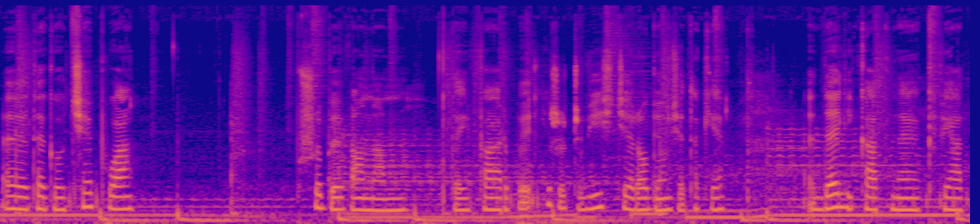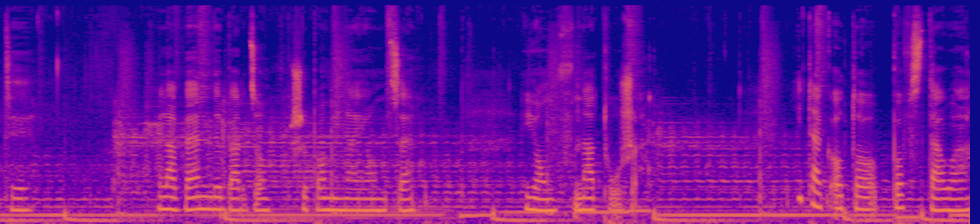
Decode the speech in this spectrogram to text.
e, tego ciepła przybywa nam tej farby i rzeczywiście robią się takie delikatne kwiaty lawendy, bardzo przypominające ją w naturze. I tak oto powstała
